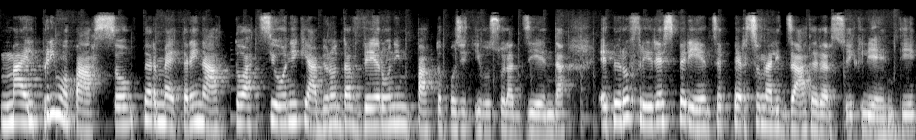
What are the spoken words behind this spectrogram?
ma è il primo passo per mettere in atto azioni che abbiano davvero un impatto positivo sull'azienda e per offrire esperienze personalizzate verso i clienti.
